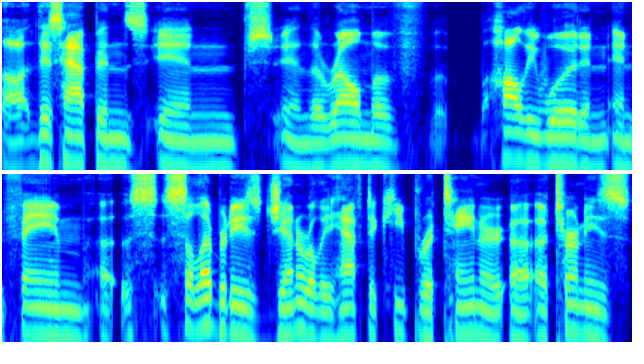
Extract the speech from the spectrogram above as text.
Uh, this happens in in the realm of Hollywood and, and fame. Uh, c- celebrities generally have to keep retainer uh, attorneys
